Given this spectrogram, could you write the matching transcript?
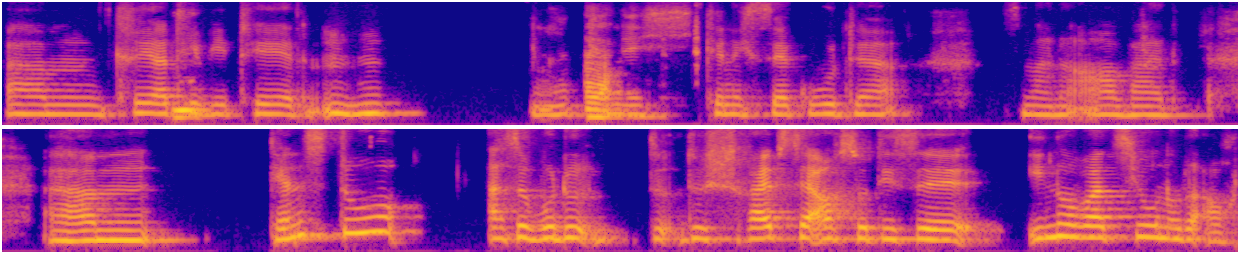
ähm, Kreativität. Mhm. Kenne ja. ich, kenn ich sehr gut, ja. Das ist meine Arbeit. Ähm, kennst du, also wo du, du, du schreibst ja auch so diese Innovation oder auch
